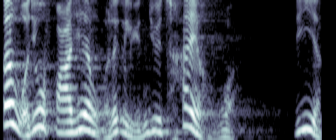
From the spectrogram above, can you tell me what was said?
但我就发现我这个邻居蔡侯啊，哎呀！”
